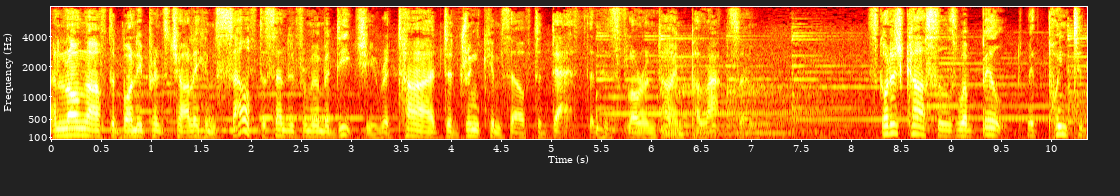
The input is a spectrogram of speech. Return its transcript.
and long after Bonnie Prince Charlie himself, descended from a Medici, retired to drink himself to death in his Florentine palazzo. Scottish castles were built with pointed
